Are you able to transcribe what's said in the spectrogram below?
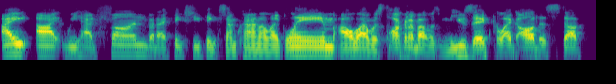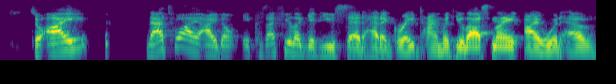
I, I, we had fun, but I think she thinks I'm kind of like lame. All I was talking about was music, like all this stuff. So I, that's why I don't, because I feel like if you said had a great time with you last night, I would have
